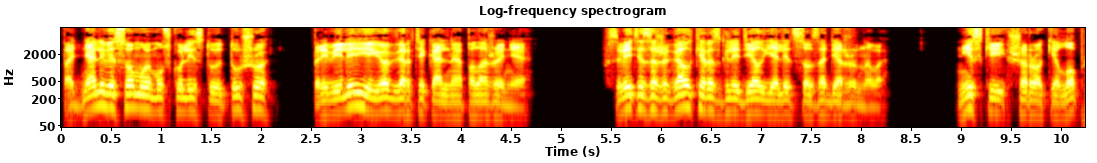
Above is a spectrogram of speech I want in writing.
Подняли весомую мускулистую тушу, привели ее в вертикальное положение. В свете зажигалки разглядел я лицо задержанного. Низкий широкий лоб,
